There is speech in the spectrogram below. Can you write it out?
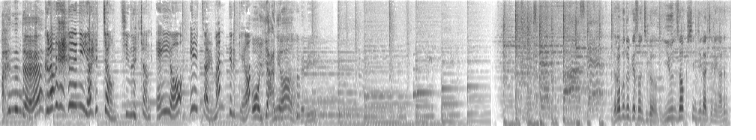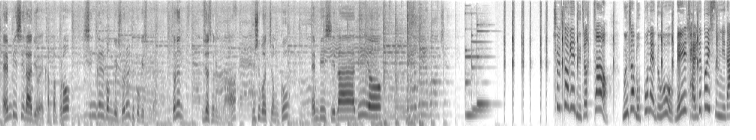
아 했는데? 그럼 혜은이 열정, 진우션 에이요? 1절만 들을게요. 어 이게 아니야 랩이 여러분들께서는 지금 이윤석 신지가 진행하는 MBC 라디오의 간판 프로 싱글벙글 쇼를 듣고 계십니다. 저는 유재석입니다. 95.9 MBC 라디오. 출석에 늦었죠? 문자 못 보내도 매일 잘 듣고 있습니다.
